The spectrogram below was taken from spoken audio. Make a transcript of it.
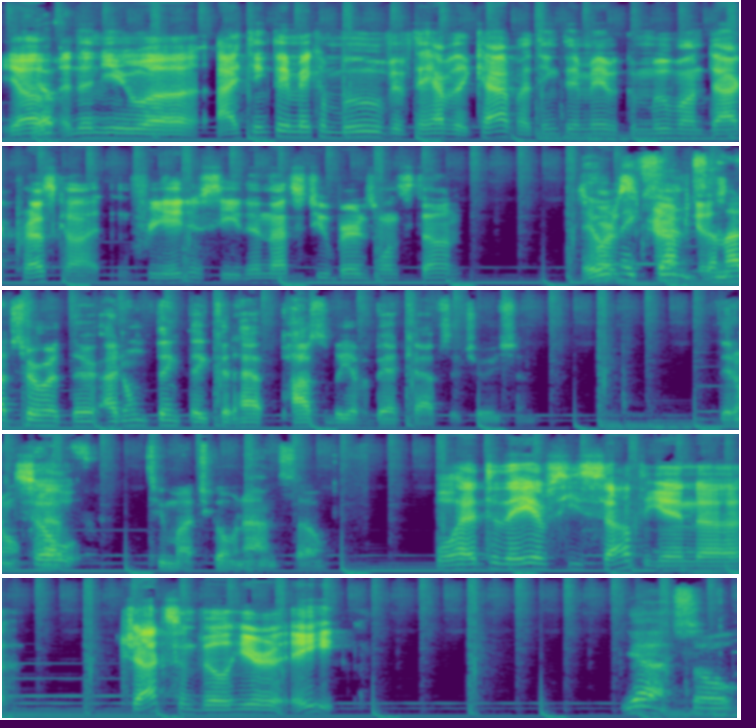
Yep. Yep. And then you, uh, I think they make a move if they have the cap. I think they make a move on Dak Prescott in free agency. Then that's two birds, one stone. As It would make sense. goes. I'm not sure what they're. I don't think they could have possibly have a bad cap situation. They don't So- have too much going on. So We'll head to the AFC South again. Uh, Jacksonville here at eight. yeah. So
